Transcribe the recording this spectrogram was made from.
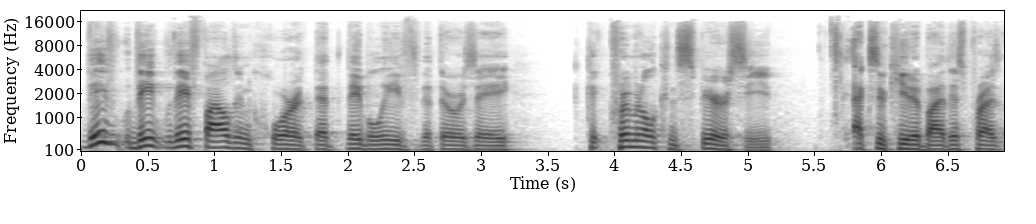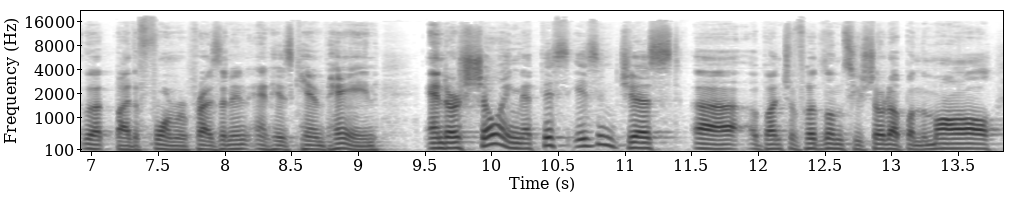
they've, they've, they've filed in court that they believe that there was a c- criminal conspiracy executed by, this pres- by the former president and his campaign and are showing that this isn't just uh, a bunch of hoodlums who showed up on the mall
